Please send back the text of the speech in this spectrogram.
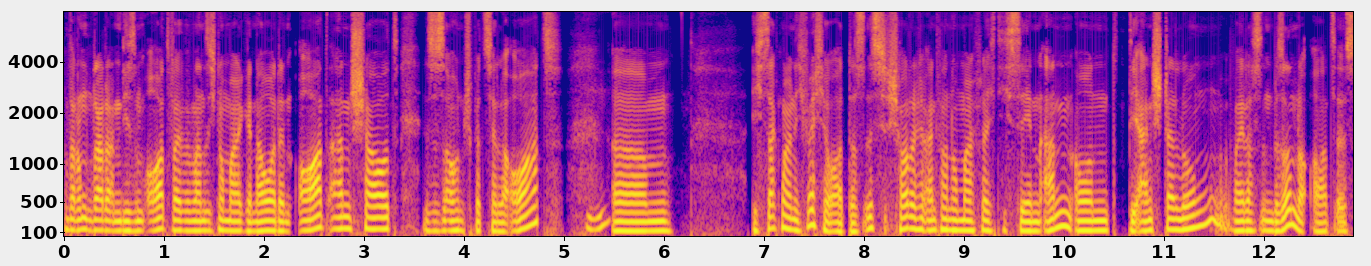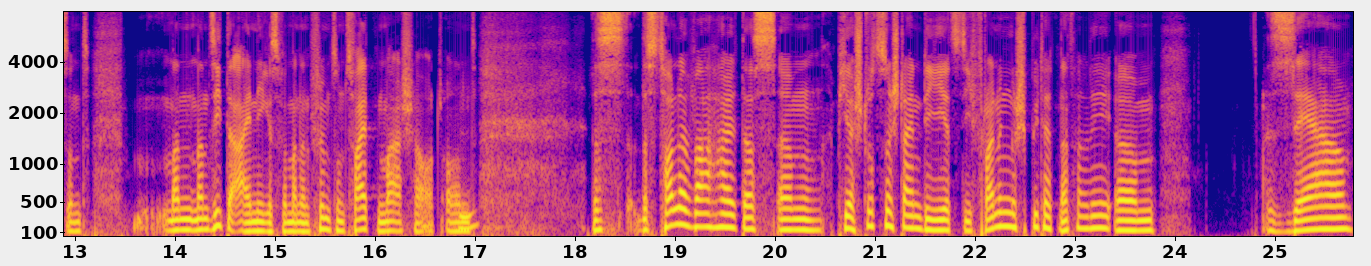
warum gerade an diesem Ort, weil wenn man sich nochmal genauer den Ort anschaut, ist es auch ein spezieller Ort. Mhm. Ähm, ich sag mal nicht, welcher Ort das ist. Schaut euch einfach nochmal vielleicht die Szenen an und die Einstellungen, weil das ein besonderer Ort ist. Und man, man sieht da einiges, wenn man einen Film zum zweiten Mal schaut. Und Mhm. das, das Tolle war halt, dass ähm, Pia Stutzenstein, die jetzt die Freundin gespielt hat, Natalie, ähm, sehr,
